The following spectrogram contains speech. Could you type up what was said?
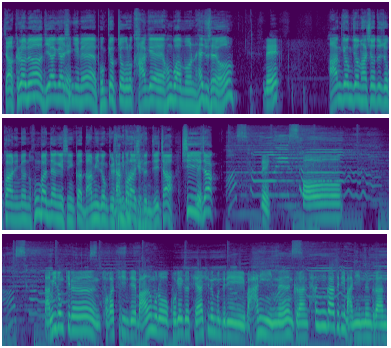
자, 그러면 이야기하신 네. 김에 본격적으로 가게 홍보 한번 해주세요. 네. 안경점 하셔도 좋고 아니면 홍반장이시니까 남이동길 남이동길. 상권 하시든지. 자, 시작. 네. 어, 남이동길은 저같이 이제 마음으로 고객을 대하시는 분들이 많이 있는 그러한 상가들이 많이 있는 그러한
